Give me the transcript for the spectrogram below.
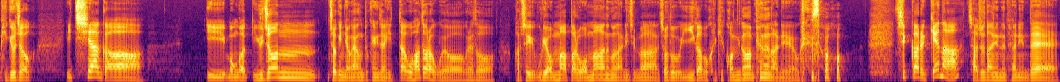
비교적 이 치아가 이 뭔가 유전적인 영향도 굉장히 있다고 하더라고요. 그래서 갑자기 우리 엄마 아빠를 원망하는 건 아니지만 저도 이가 뭐 그렇게 건강한 편은 아니에요. 그래서 치과를 꽤나 자주 다니는 편인데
